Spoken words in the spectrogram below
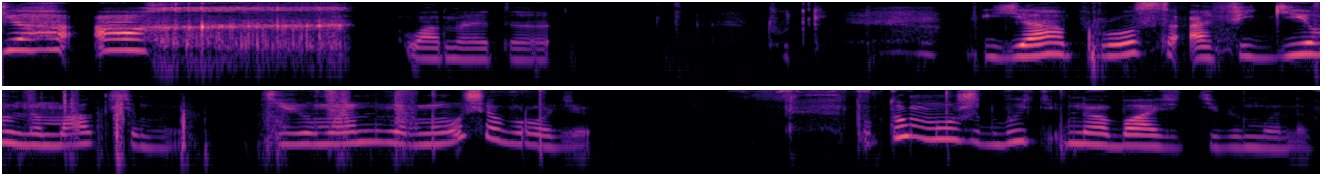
Я ах. Ладно, это шутки. Я просто офигел на максимум. Тивимен вернулся вроде. Но кто может быть на базе Тивименов?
